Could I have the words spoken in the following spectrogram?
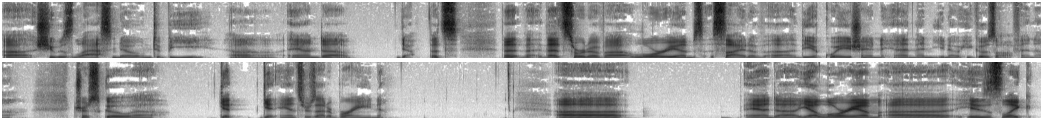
uh, she was last known to be. Uh, and uh, yeah, that's that, that that's sort of uh, Lauriam's side of uh, the equation, and then you know he goes off and uh, tries to go uh, get get answers out of brain. Uh, and uh, yeah, Lauriam, uh, his like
